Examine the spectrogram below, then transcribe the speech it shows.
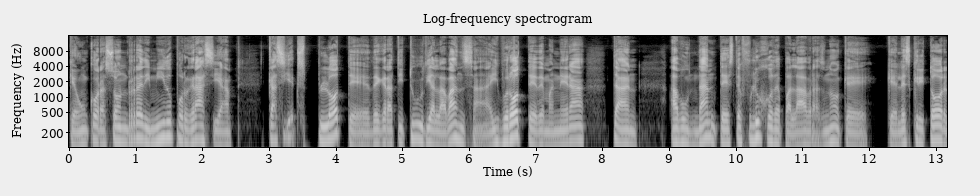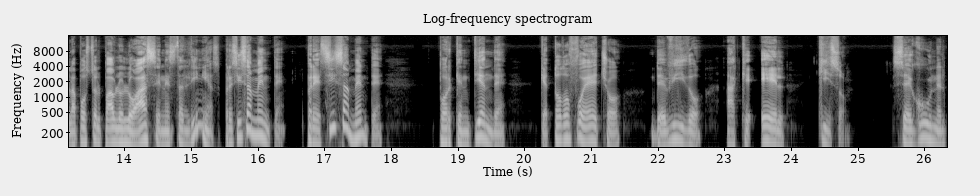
que un corazón redimido por gracia casi explote de gratitud y alabanza y brote de manera tan abundante este flujo de palabras, ¿no? Que, que el escritor, el apóstol Pablo, lo hace en estas líneas, precisamente, precisamente porque entiende que todo fue hecho debido a que Él quiso, según el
